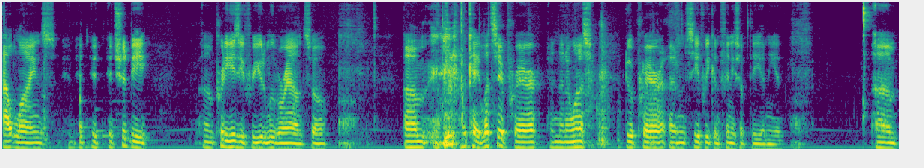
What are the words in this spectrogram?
outlines. It, it, it should be um, pretty easy for you to move around. So. Um, okay, let's say a prayer, and then I want us to do a prayer and see if we can finish up the Aeneid. Um,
